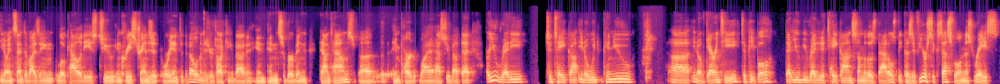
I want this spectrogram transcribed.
you know incentivizing localities to increase transit oriented development, as you're talking about in in, in suburban downtowns. Uh, in part, why I asked you about that. Are you ready to take on? You know, would, can you uh, you know guarantee to people that you'd be ready to take on some of those battles? Because if you're successful in this race,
